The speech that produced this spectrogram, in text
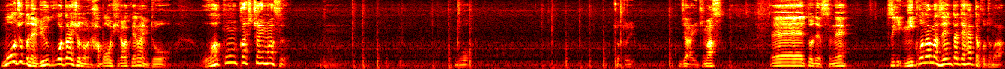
もうちょっとね、流行語大賞の幅を開けないと、オワコン化しちゃいます。5ちょっと、じゃあ行きます。えーとですね、次、ニコ生全体で流行った言葉。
